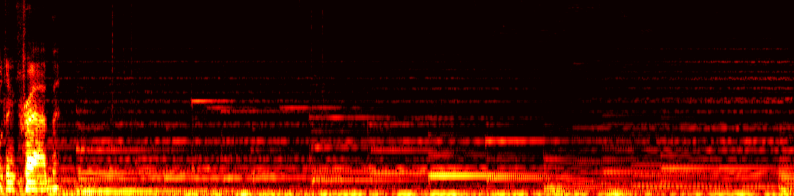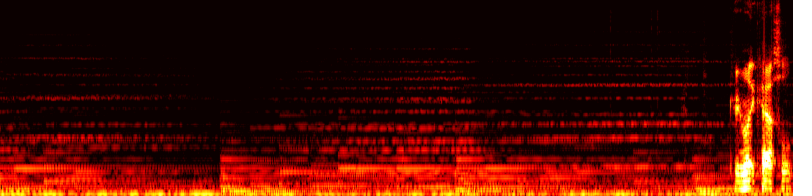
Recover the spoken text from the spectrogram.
Golden crab. Dreamlight Castle.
